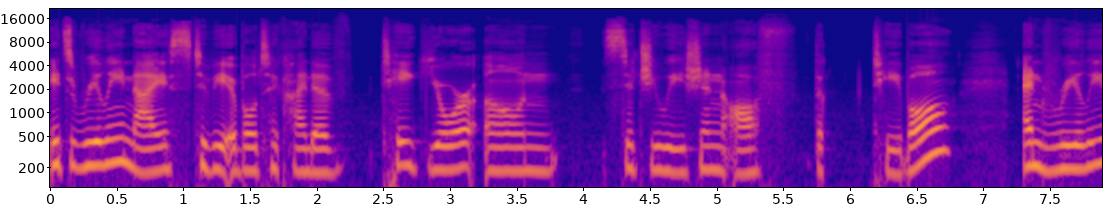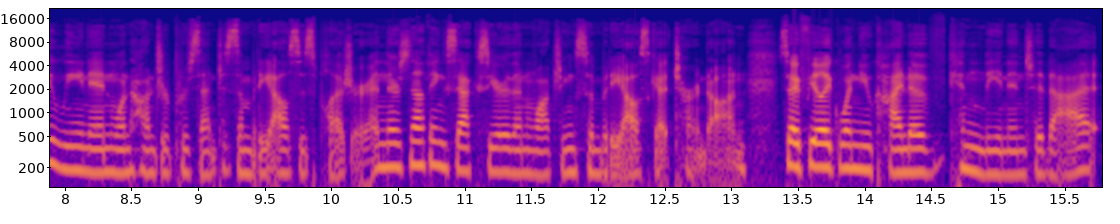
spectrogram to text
It's really nice to be able to kind of take your own situation off table and really lean in 100% to somebody else's pleasure. And there's nothing sexier than watching somebody else get turned on. So I feel like when you kind of can lean into that,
